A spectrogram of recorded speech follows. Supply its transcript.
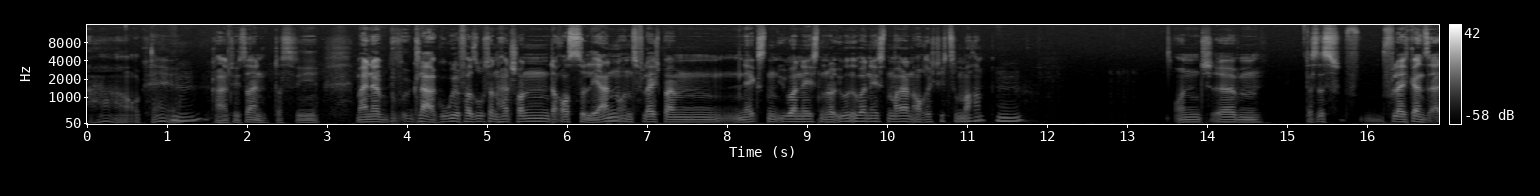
Ah, okay. Mhm. Kann natürlich sein, dass sie. Meine, klar, Google versucht dann halt schon daraus zu lernen und es vielleicht beim nächsten, übernächsten oder überübernächsten Mal dann auch richtig zu machen. Mhm. Und ähm, das ist vielleicht ganz, äh,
